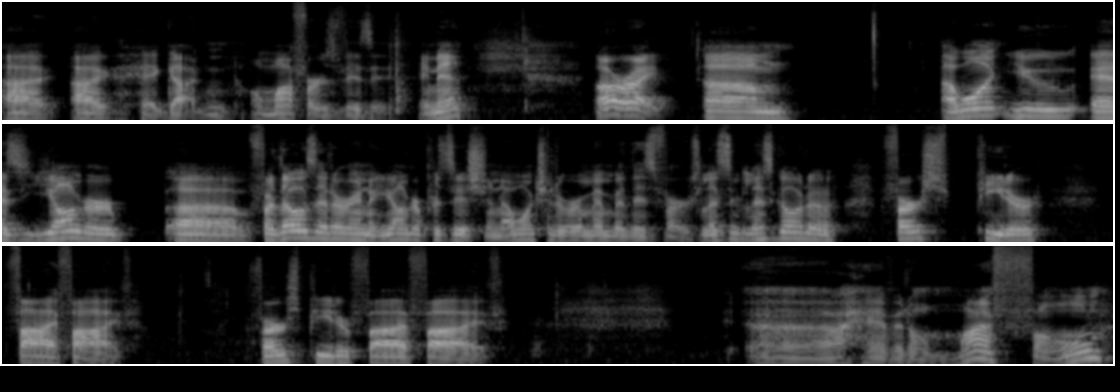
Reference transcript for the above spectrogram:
I, I, had gotten on my first visit. Amen. All right. Um, I want you as younger uh, for those that are in a younger position, I want you to remember this verse. Let's let's go to 1 Peter 5 5. 1 Peter 5 5. Uh, I have it on my phone.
